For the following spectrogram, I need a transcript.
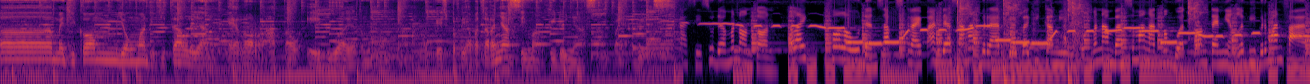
uh, Magicom Yongma Digital yang error atau E2 ya teman-teman. Nah, Oke, seperti apa caranya? Simak videonya sampai habis. Terima kasih sudah menonton. Like, follow, dan subscribe Anda sangat berarti bagi kami untuk menambah semangat membuat konten yang lebih bermanfaat.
